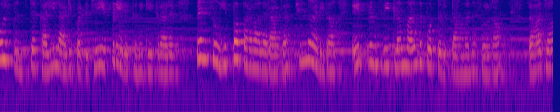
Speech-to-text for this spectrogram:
ஓல் பிரின்ஸ்கிட்ட கையில் அடிபட்டுச்சு. எப்படி இருக்குன்னு கேட்குறாரு பிரின்ஸும் இப்போ பரவாயில்ல ராஜா. சின்ன அடி தான் எயிட் பிரின்ஸ் வீட்டில் மருந்து போட்டு விட்டாங்கன்னு சொல்கிறான் ராஜா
